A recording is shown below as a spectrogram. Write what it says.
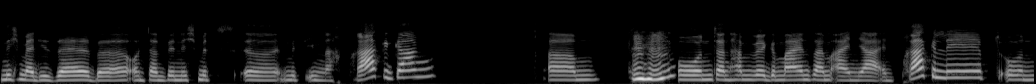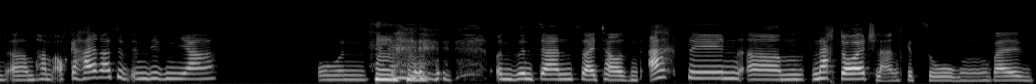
nicht mehr dieselbe. Und dann bin ich mit, äh, mit ihm nach Prag gegangen. Ähm, mhm. Und dann haben wir gemeinsam ein Jahr in Prag gelebt und ähm, haben auch geheiratet in diesem Jahr und, mhm. und sind dann 2018 ähm, nach Deutschland gezogen, weil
